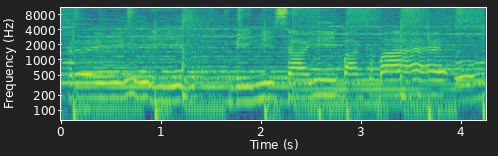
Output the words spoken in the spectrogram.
កក្រក្រៃគ្មាននិស័យបានក្បែរអូ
